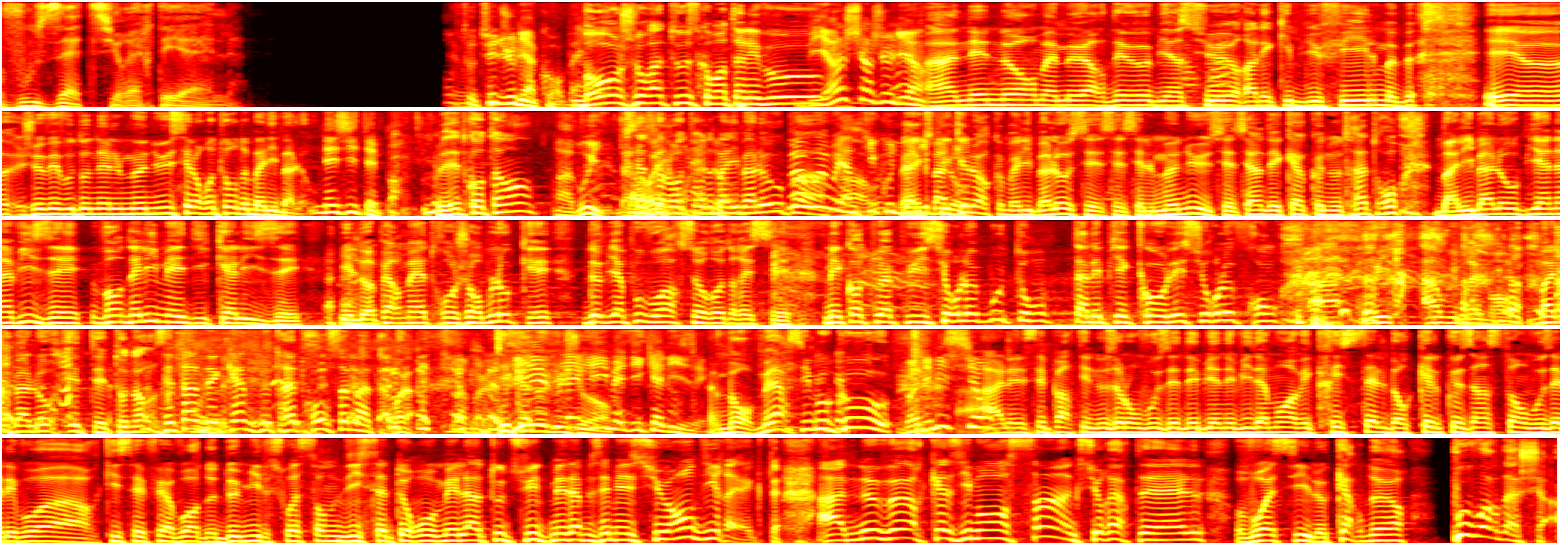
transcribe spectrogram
vous êtes sur RTL. Tout de suite, Julien Courbet. Bonjour à tous, comment allez-vous Bien, cher Julien. Un énorme MERDE, E, bien sûr, à l'équipe du film. Et euh, je vais vous donner le menu, c'est le retour de Balibalo. N'hésitez pas. Vous êtes content? Ah oui. C'est ça le retour de Balibalo ou pas Oui, oui, oui, un petit coup de Bah, Balibalo. Expliquez-leur que Balibalo, c'est- c'est c'est le menu, c'est c'est un des cas que nous traiterons. Balibalo bien avisé, Vendélie médicalisé. Il doit permettre aux gens bloqués de bien pouvoir se redresser. Mais quand tu appuies sur le bouton, t'as les pieds collés sur le front. Ah oui, ah oui, vraiment. Balibalo est étonnant. C'est un des cas que nous traiterons ce matin. Voilà. Petit cadeau du jour. lits médicalisés. Bon, merci beaucoup. Bonne émission. Allez, c'est parti. Nous allons vous aider bien évidemment avec Christelle dans quelques instants. Vous allez voir qui s'est fait avoir de 2077 euros. Mais là, tout de suite, mesdames et messieurs, en direct, à 9h quasiment 5 sur RTL, voici le quart d'heure pouvoir d'achat.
